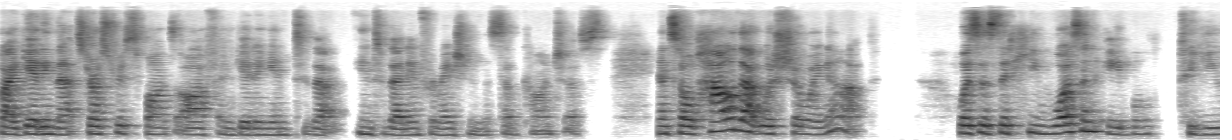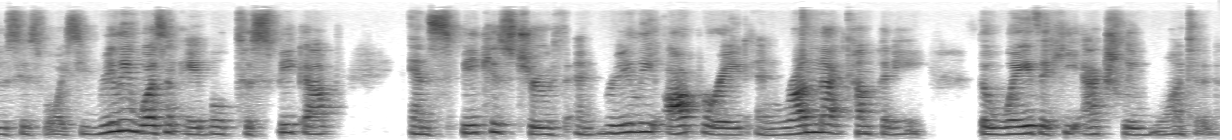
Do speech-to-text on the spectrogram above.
by getting that stress response off and getting into that into that information in the subconscious. And so how that was showing up was is that he wasn't able to use his voice. He really wasn't able to speak up and speak his truth and really operate and run that company the way that he actually wanted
